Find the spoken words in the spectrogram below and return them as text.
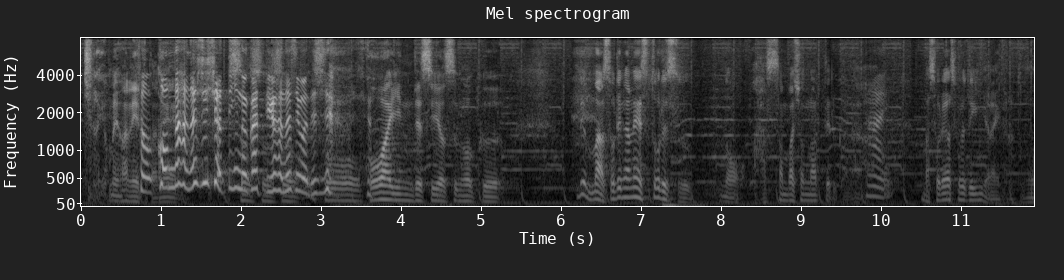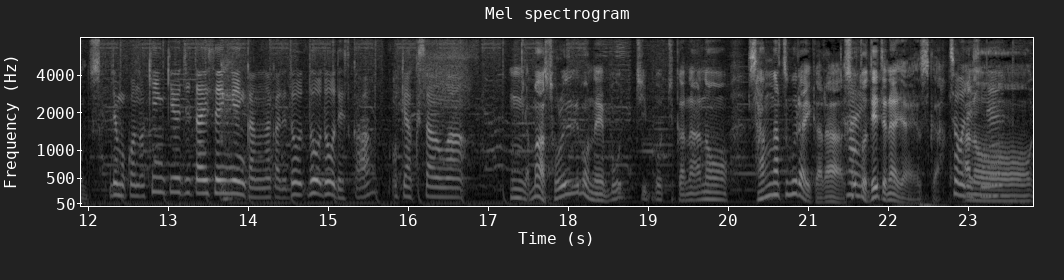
ちの嫁はねそう、こんな話しちゃっていいのかっていう話までしてそうそうそう。怖いんですよすごく。でもまあそれがねストレスの発散場所になってるから、はい。まあそれはそれでいいんじゃないかなと思うんですけど。でもこの緊急事態宣言下の中でどうどうどうですか？お客さんはうん、まあそれでもねぼっちぼっちかな。あの3月ぐらいから外出てないじゃないですか、そうですね。あの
